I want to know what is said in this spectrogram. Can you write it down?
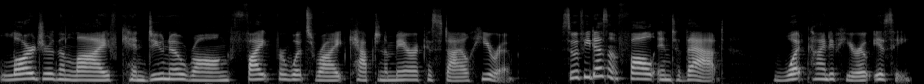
larger than life, can do no wrong, fight for what's right, Captain America style hero. So if he doesn't fall into that, what kind of hero is he?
